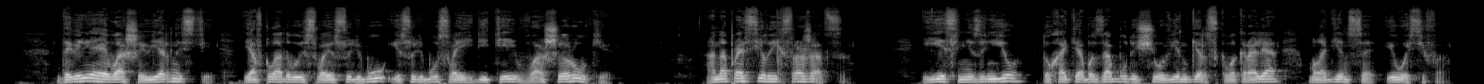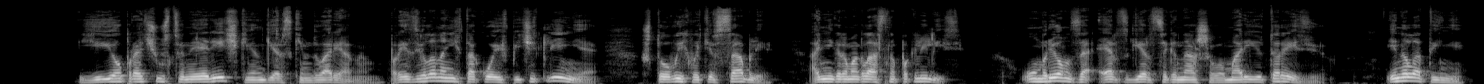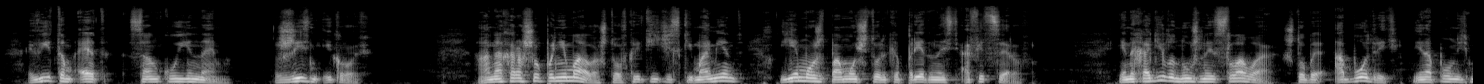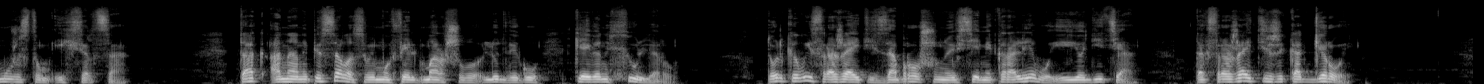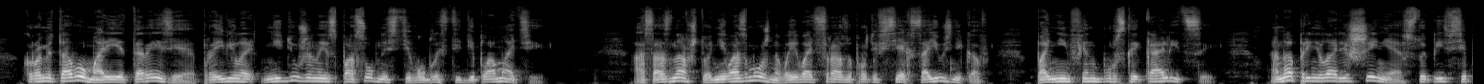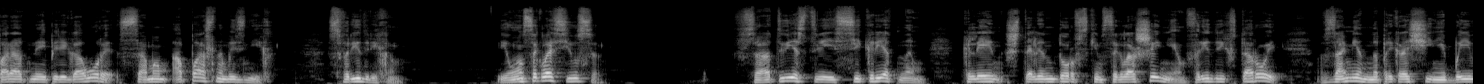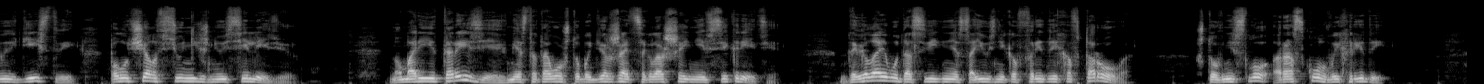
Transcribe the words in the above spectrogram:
Доверяя вашей верности, я вкладываю свою судьбу и судьбу своих детей в ваши руки. Она просила их сражаться. И если не за нее, то хотя бы за будущего венгерского короля, младенца Иосифа. Ее прочувственная речь к венгерским дворянам произвела на них такое впечатление, что, выхватив сабли, они громогласно поклялись «Умрем за эрцгерцога нашего Марию Терезию» и на латыни «Витам эт санкуинем» — «жизнь и кровь». Она хорошо понимала, что в критический момент ей может помочь только преданность офицеров, и находила нужные слова, чтобы ободрить и наполнить мужеством их сердца. Так она написала своему фельдмаршалу Людвигу Кевин Хюллеру. «Только вы сражаетесь за брошенную всеми королеву и ее дитя, так сражайтесь же как герой, Кроме того, Мария Терезия проявила недюжинные способности в области дипломатии. Осознав, что невозможно воевать сразу против всех союзников по Нимфенбургской коалиции, она приняла решение вступить в сепаратные переговоры с самым опасным из них, с Фридрихом. И он согласился. В соответствии с секретным Клейн-Штеллендорфским соглашением Фридрих II взамен на прекращение боевых действий получал всю Нижнюю Силезию. Но Мария Терезия, вместо того, чтобы держать соглашение в секрете, довела его до сведения союзников Фридриха II, что внесло раскол в их ряды.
